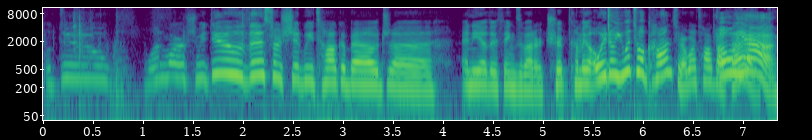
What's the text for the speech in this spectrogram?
we'll do one more. Should we do this or should we talk about uh, any other things about our trip coming up? Oh, wait, no, you went to a concert. I want to talk about that. Oh that. yeah.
